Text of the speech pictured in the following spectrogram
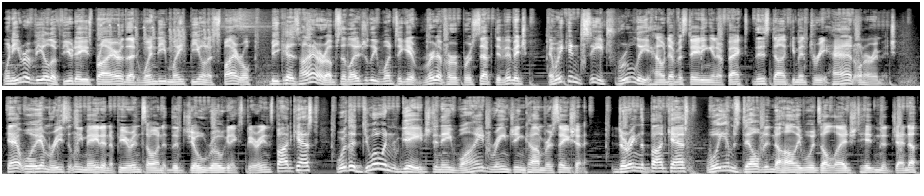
when he revealed a few days prior that Wendy might be on a spiral because higher ups allegedly want to get rid of her perceptive image, and we can see truly how devastating an effect this documentary had on her image. Katt William recently made an appearance on the Joe Rogan Experience podcast, where the duo engaged in a wide ranging conversation. During the podcast, Williams delved into Hollywood's alleged hidden agenda,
